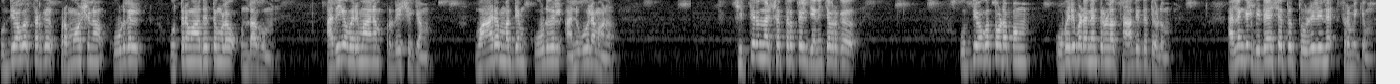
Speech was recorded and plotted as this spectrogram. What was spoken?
ഉദ്യോഗസ്ഥർക്ക് പ്രമോഷനോ കൂടുതൽ ഉത്തരവാദിത്വങ്ങളോ ഉണ്ടാകും. അധിക വരുമാനം പ്രതീക്ഷിക്കാം. വാരം മദ്യം കൂടുതൽ അനുകൂലമാണ്. ചിത്തിര നക്ഷത്രത്തിൽ ജനിച്ചവർക്ക് ഉദ്യോഗത്തോടൊപ്പം ഉപരിപഠനത്തിനുള്ള സാധ്യത തേടും. അല്ലെങ്കിൽ വിദേശത്ത് തൊഴിലിന് ശ്രമിക്കും.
